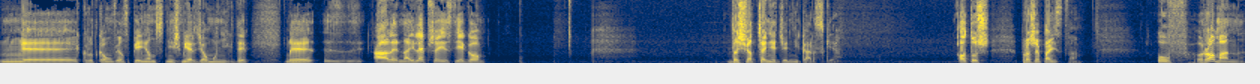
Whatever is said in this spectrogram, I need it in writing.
y, krótko mówiąc, pieniądz nie śmierdział mu nigdy. ale najlepsze jest jego doświadczenie dziennikarskie. Otóż, proszę Państwa, ów Roman,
